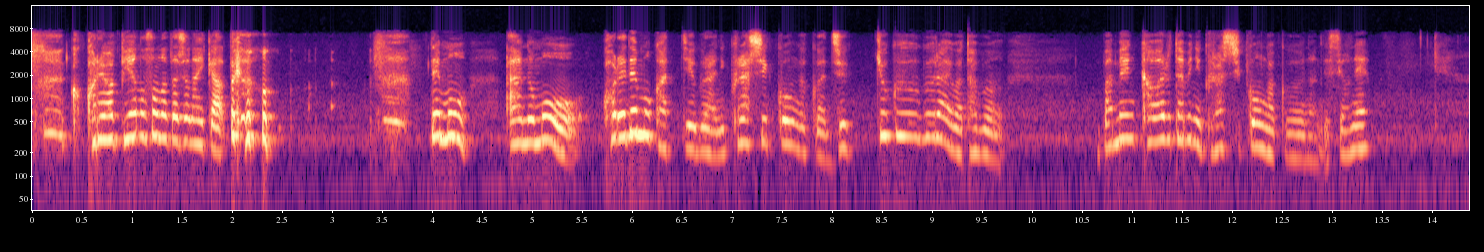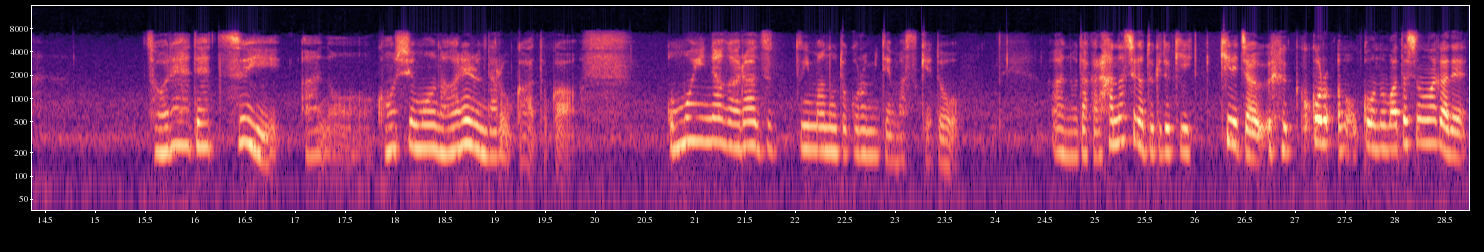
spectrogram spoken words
これはピアノソナタじゃないか」とか でもあのもうこれでもかっていうぐらいにクラシック音楽は10曲ぐらいは多分場面変わるたびにクラシック音楽なんですよね。それでついあの今週も流れるんだろうかとか思いながらずっと今のところ見てますけどあのだから話が時々切れちゃう 心この私の中で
